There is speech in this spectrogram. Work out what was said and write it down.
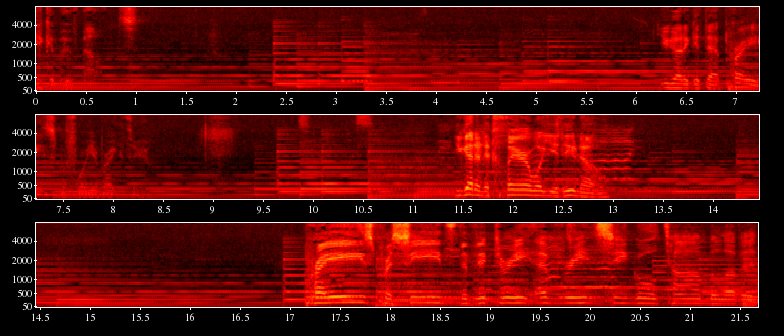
you can move mountains. You got to get that praise before you break through. You got to declare what you do know. Praise precedes the victory every single time, beloved.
